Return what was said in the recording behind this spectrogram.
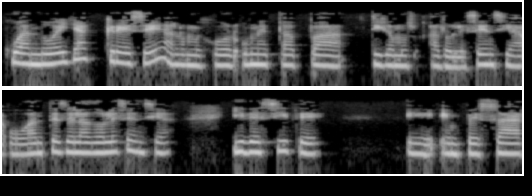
Cuando ella crece, a lo mejor una etapa, digamos, adolescencia o antes de la adolescencia, y decide eh, empezar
